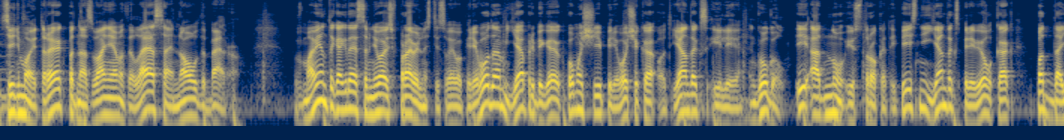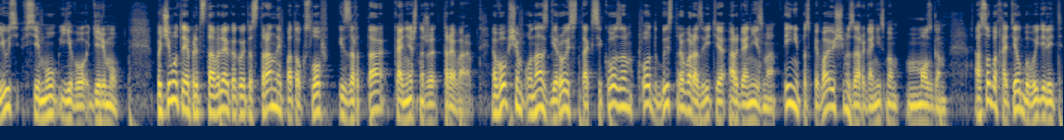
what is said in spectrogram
Седьмой трек под названием The Less I Know The Better. В моменты, когда я сомневаюсь в правильности своего перевода, я прибегаю к помощи переводчика от Яндекс или Google. И одну из строк этой песни Яндекс перевел как поддаюсь всему его дерьму. Почему-то я представляю какой-то странный поток слов из рта, конечно же, Тревора. В общем, у нас герой с токсикозом от быстрого развития организма и не поспевающим за организмом мозгом. Особо хотел бы выделить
